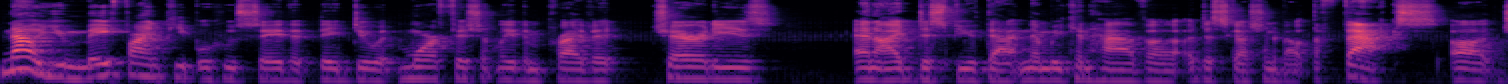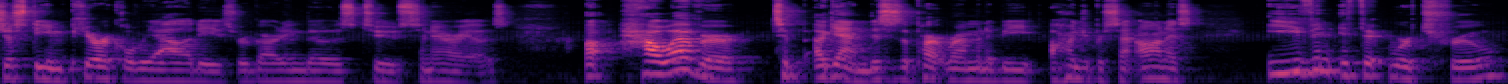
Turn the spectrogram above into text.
Now, you may find people who say that they do it more efficiently than private charities, and I dispute that. And then we can have a, a discussion about the facts, uh, just the empirical realities regarding those two scenarios. Uh, however, to, again, this is the part where I'm going to be 100% honest even if it were true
